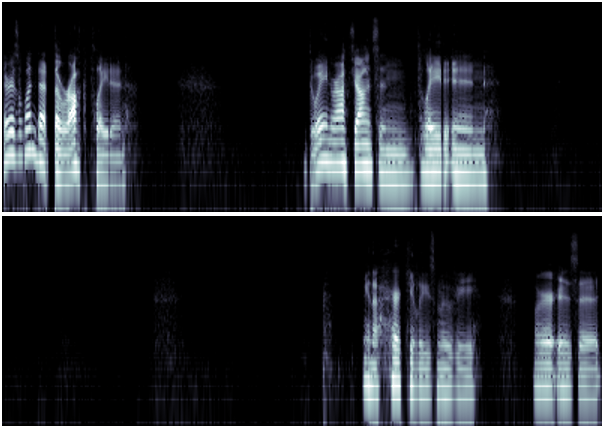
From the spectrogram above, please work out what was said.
There is one that The Rock played in. Dwayne Rock Johnson played in in a Hercules movie. Where is it?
